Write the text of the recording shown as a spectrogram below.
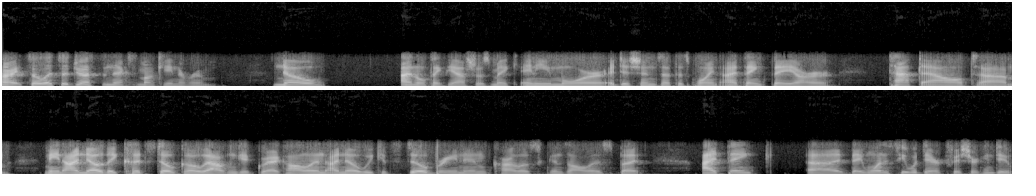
All right, so let's address the next monkey in the room. No, I don't think the Astros make any more additions at this point. I think they are tapped out. Um, I mean, I know they could still go out and get Greg Holland. I know we could still bring in Carlos Gonzalez, but I think uh, they want to see what Derek Fisher can do.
